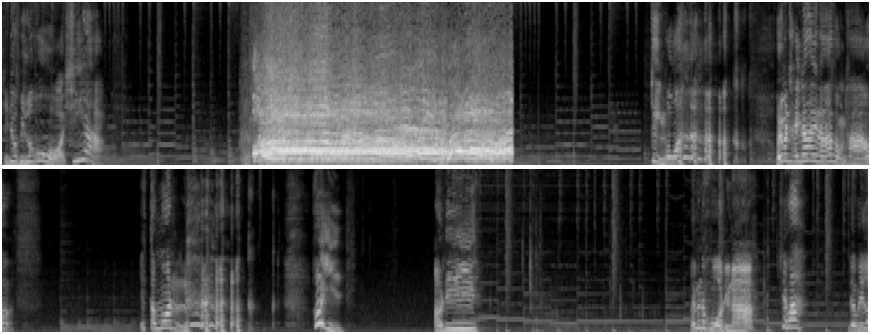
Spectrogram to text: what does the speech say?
ชิเดลบิโลเชี่ยเก่งมาวะ เฮ้ย มันใช้ได้นะสองเท้าเอตามอน เฮ้ย เอาดี เฮ้ย มันโหดอยู่นะ ใช่ปะเดวิโล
